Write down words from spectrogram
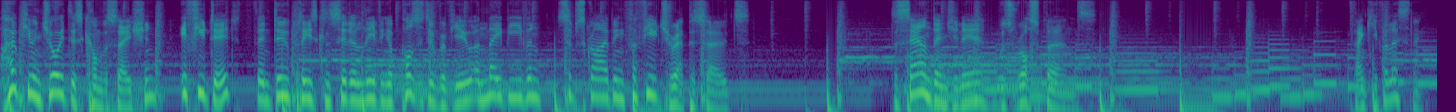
I hope you enjoyed this conversation. If you did, then do please consider leaving a positive review and maybe even subscribing for future episodes. The sound engineer was Ross Burns. Thank you for listening.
